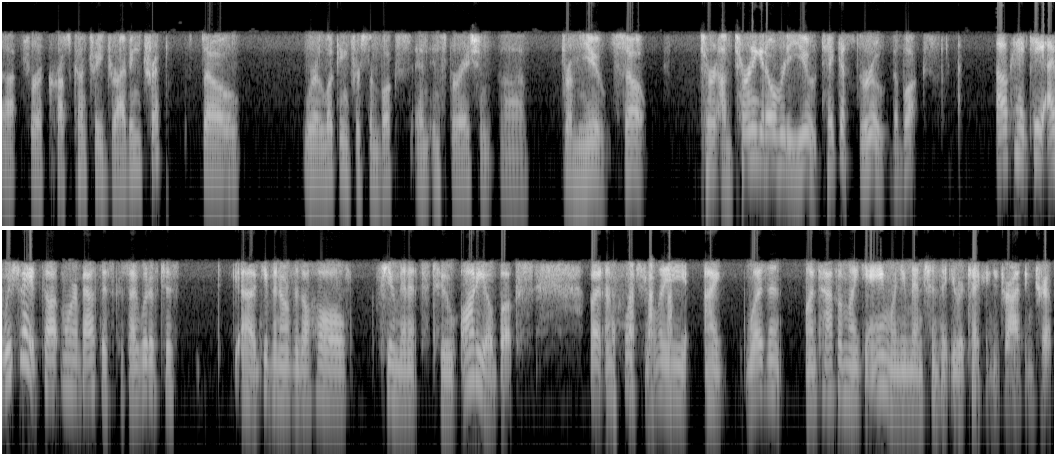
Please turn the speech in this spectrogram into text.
uh, for a cross country driving trip. So we're looking for some books and inspiration uh, from you. So turn, I'm turning it over to you. Take us through the books. Okay, gee, I wish I had thought more about this because I would have just uh, given over the whole few minutes to audiobooks. But unfortunately, I wasn't on top of my game when you mentioned that you were taking a driving trip.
